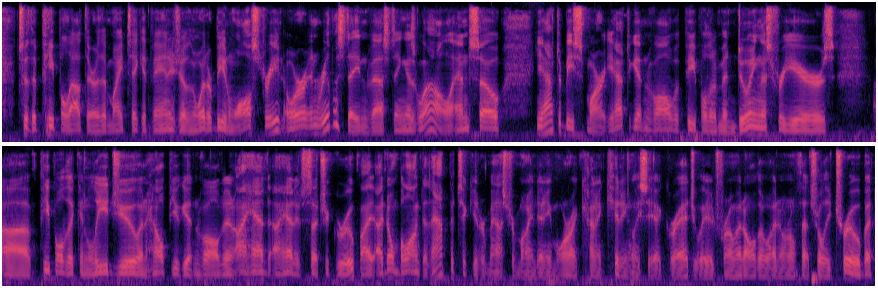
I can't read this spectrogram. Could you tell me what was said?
to the people out there that might take advantage of them, whether it be in Wall Street or in real estate investing as well. And so, you have to be smart. You have to get involved with people that have been doing this for years uh, people that can lead you and help you get involved in. I had I had such a group. I, I don't belong to that particular mastermind anymore. I kind of kiddingly say I graduated from it, although I don't know if that's really true. But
